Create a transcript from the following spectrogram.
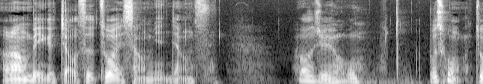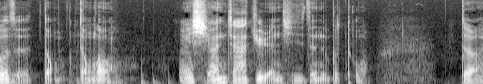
然后让每个角色坐在上面这样子。然后我觉得哦，不错，作者懂懂哦，因为喜欢家具人其实真的不多。对啊，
